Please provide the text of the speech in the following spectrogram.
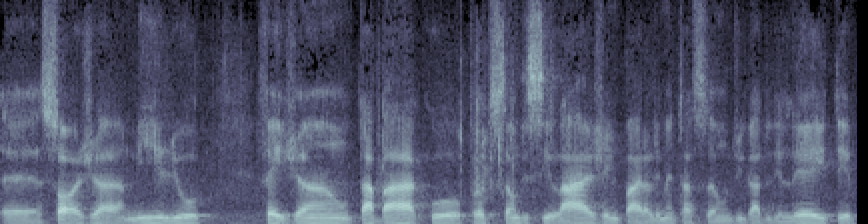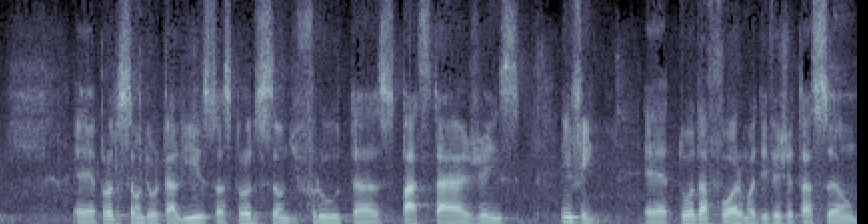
é, soja, milho, feijão, tabaco, produção de silagem para alimentação de gado de leite, é, produção de hortaliças, produção de frutas, pastagens, enfim, é, toda forma de vegetação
